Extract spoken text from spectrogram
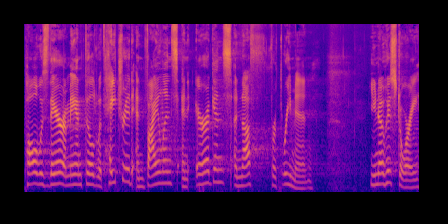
Paul was there, a man filled with hatred and violence and arrogance, enough for three men. You know his story.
